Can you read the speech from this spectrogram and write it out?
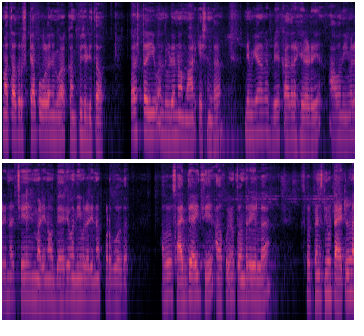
ಮತ್ತು ಅದ್ರ ಸ್ಟೆಪ್ಗಳು ನಿಮ್ಗೆ ಕನ್ಫ್ಯೂಸ್ ಹಿಡಿತಾವೆ. ಫಸ್ಟ್ ಈ ಒಂದು ವಿಡಿಯೋನ ಮಾಡ್ಕೇಶಿಂದ ನಿಮ್ಗೆ ಏನಾದ್ರೂ ಬೇಕಾದ್ರೆ ಹೇಳ್ರಿ. ಆ ಒಂದು ಇಮೇಲ್ ಐ ಡಿನ ಚೇಂಜ್ ಮಾಡಿ, ನಾವು ಬೇರೆ ಒಂದು ಇಮೇಲ್ ಐ ಡಿನ ಕೊಡ್ಬೋದು. ಅದು ಸಾಧ್ಯ ಐತಿ, ಅದಕ್ಕೂ ಏನೂ ತೊಂದರೆ ಇಲ್ಲ. ಸೊ ಫ್ರೆಂಡ್ಸ್ ನೀವು ಟೈಟಲ್ನ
